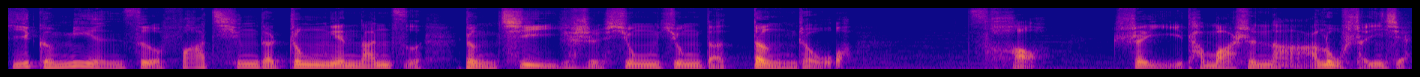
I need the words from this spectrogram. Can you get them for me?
一个面色发青的中年男子正气势汹汹地瞪着我。操，这他妈是哪路神仙？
